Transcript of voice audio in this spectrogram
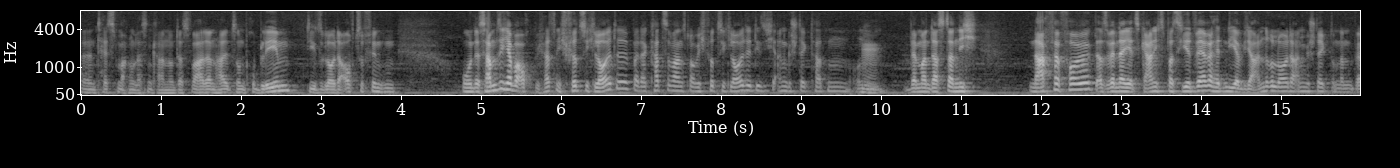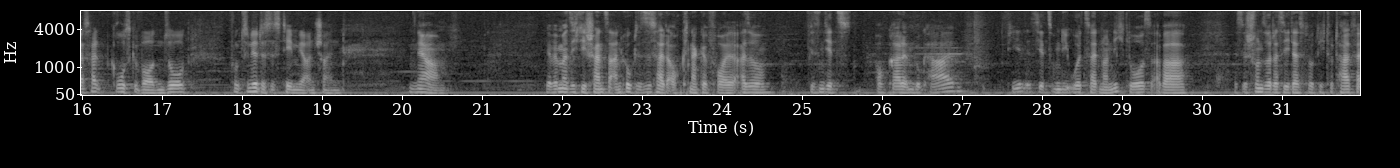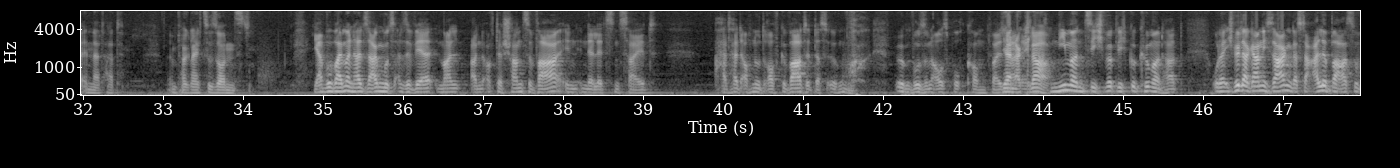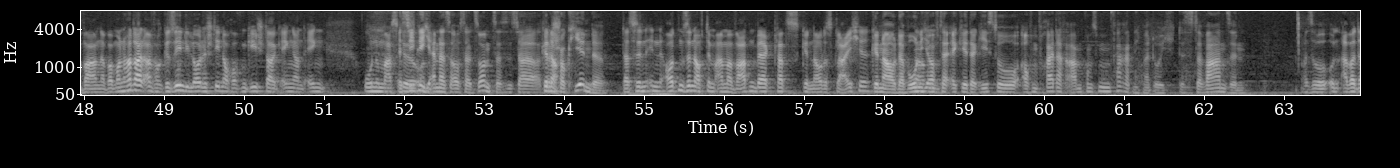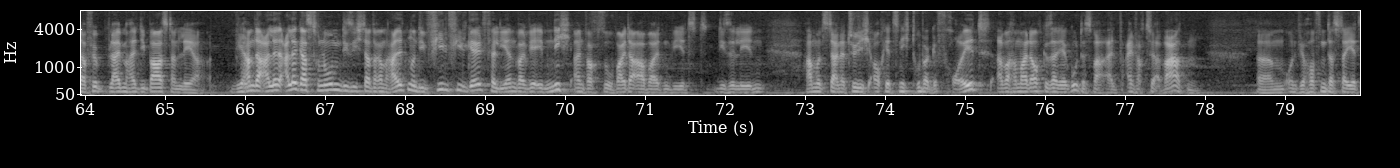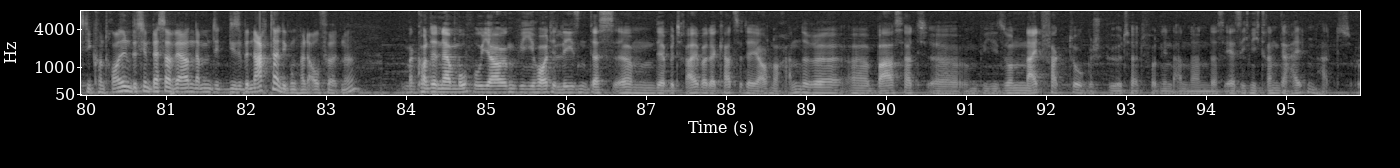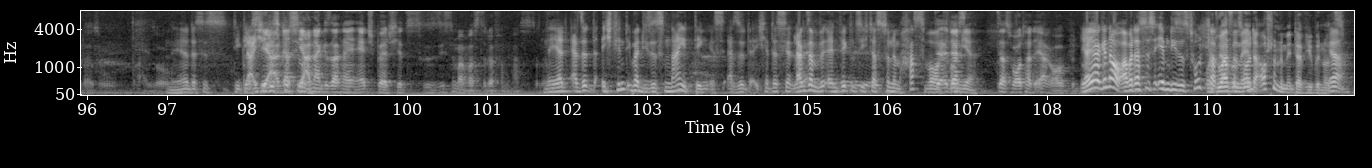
äh, einen Test machen lassen kann. Und das war dann halt so ein Problem, diese Leute aufzufinden. Und es haben sich aber auch, ich weiß nicht, 40 Leute, bei der Katze waren es glaube ich 40 Leute, die sich angesteckt hatten. Und wenn man das dann nicht nachverfolgt, also wenn da jetzt gar nichts passiert wäre, hätten die ja wieder andere Leute angesteckt und dann wäre es halt groß geworden. So funktioniert das System ja anscheinend. Ja. Ja, wenn man sich die Schanze anguckt, es ist halt auch knackevoll. Also, wir sind jetzt auch gerade im Lokal. Viel ist jetzt um die Uhrzeit noch nicht los, aber es ist schon so, dass sich das wirklich total verändert hat im Vergleich zu sonst. Ja, wobei man halt sagen muss, also wer mal an, auf der Schanze war in, in der letzten Zeit, hat halt auch nur darauf gewartet, dass irgendwo, irgendwo so ein Ausbruch kommt, weil Ja, niemand sich wirklich gekümmert hat. Oder ich will da gar nicht sagen, dass da alle Bars so waren, aber man hat halt einfach gesehen, die Leute stehen auch auf dem Gehsteig eng an eng, ohne Maske. Es sieht nicht anders aus als sonst. Das ist da Genau. das Schockierende. Das sind in Ottensen auf dem Eimer-Wartenberg-Platz genau das Gleiche. Genau, da wohne ich Ähm. auf der Ecke, da gehst du auf dem Freitagabend, kommst du mit dem Fahrrad nicht mehr durch. Das ist der Wahnsinn. Also, und, aber dafür bleiben halt die Bars dann leer. Wir haben da alle, alle Gastronomen, die sich daran halten und die viel, viel Geld verlieren, weil wir eben nicht einfach so weiterarbeiten wie jetzt diese Läden, haben uns da natürlich auch jetzt nicht drüber gefreut, aber haben halt auch gesagt, ja gut, das war ein- einfach zu erwarten. Ähm, und wir hoffen, dass da jetzt die Kontrollen ein bisschen besser werden, damit die- diese Benachteiligung halt aufhört. Ne? Man konnte in der Mopo ja irgendwie heute lesen, dass ähm, der Betreiber der Katze, der ja auch noch andere äh, Bars hat, äh, irgendwie so einen Neidfaktor gespürt hat von den anderen, dass er sich nicht dran gehalten hat oder so. Also, Naja, das ist die dass, gleiche die, dass die Diskussion. anderen gesagt haben, hey, Edgebadge, jetzt siehst du mal, was du davon hast. Oder? Naja, also ich finde immer dieses Neid-Ding ist, also ich, das ja, langsam entwickelt sich das zu einem Hasswort Der- von das, mir. das Wort hat er auch benutzt. Ja, ja, genau, aber das ist eben dieses Und du hast es Totschlagargument. heute auch schon im Interview benutzt. Ja,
